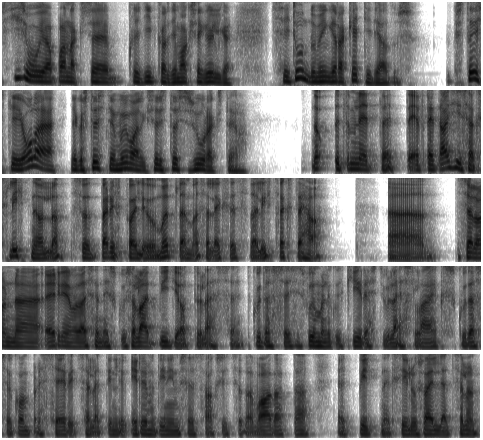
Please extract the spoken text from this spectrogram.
sisu ja pannakse krediitkaardi makse külge. see ei tundu mingi raketiteadus, kas tõesti ei ole ja kas tõesti on võimalik sellist asja suureks teha? no ütleme nii, et, et, et, et asi saaks lihtne olla, sa pead päris palju mõtlema selleks, et seda lihtsaks teha. Äh, seal on äh, erinevad asjad, näiteks kui sa laed videot üles, et kuidas see siis võimalikult kiiresti üles laeks, kuidas sa kompresseerid selle, et erinevad inimesed saaksid seda vaadata. et pilt näeks ilus välja, et seal on,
